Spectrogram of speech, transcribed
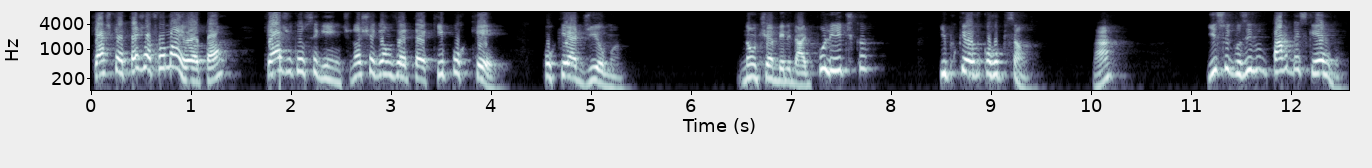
Que acho que até já foi maior, tá? Que acho que é o seguinte: nós chegamos até aqui por quê? Porque a Dilma não tinha habilidade política e porque houve corrupção. Né? Isso, inclusive, parte da esquerda.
